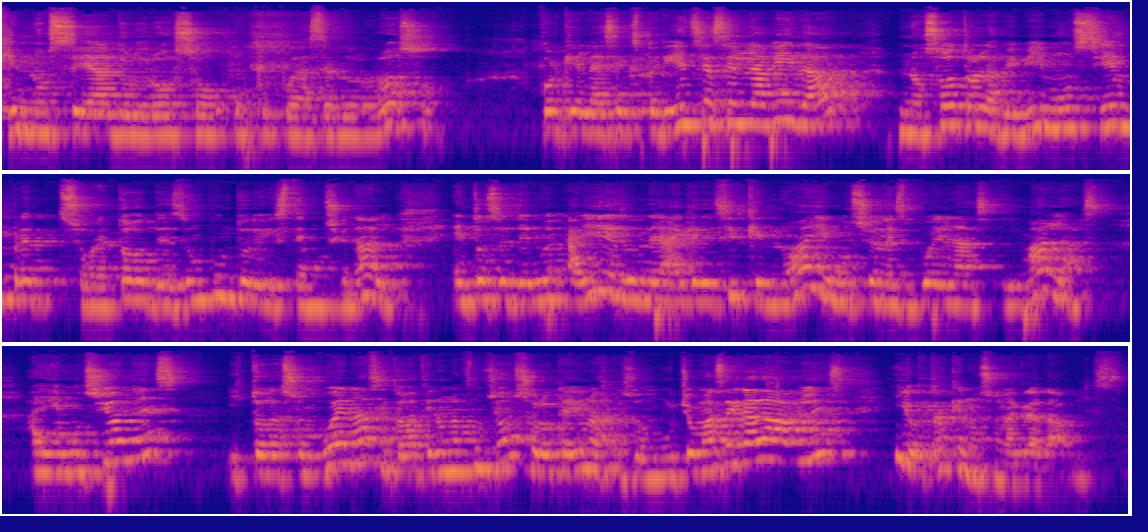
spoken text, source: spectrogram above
que no sea doloroso o que pueda ser doloroso. Porque las experiencias en la vida nosotros las vivimos siempre, sobre todo desde un punto de vista emocional. Entonces ahí es donde hay que decir que no hay emociones buenas y malas. Hay emociones y todas son buenas y todas tienen una función, solo que hay unas que son mucho más agradables y otras que no son agradables.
